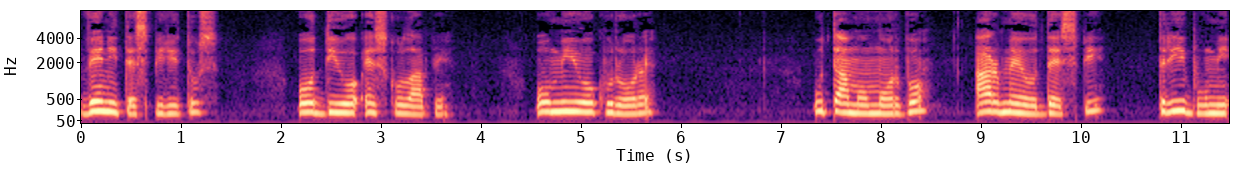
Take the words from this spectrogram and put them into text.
Venite spiritus, o Dio esculapi, o mio curore, utamo morbo, armeo despi, tribu mi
